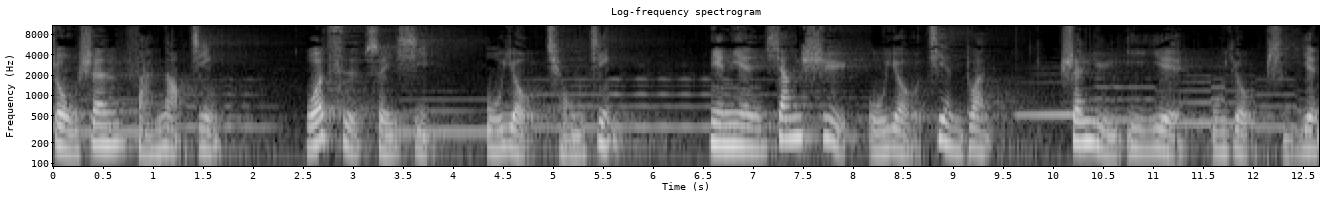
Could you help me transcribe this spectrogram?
众生烦恼尽，我此随喜，无有穷尽，念念相续，无有间断。身语意业无有疲厌。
